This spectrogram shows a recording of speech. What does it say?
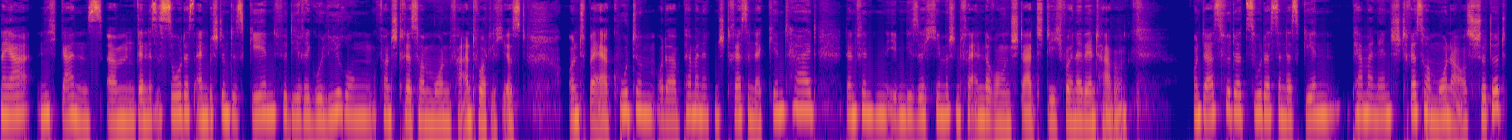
Naja, nicht ganz. Ähm, denn es ist so, dass ein bestimmtes Gen für die Regulierung von Stresshormonen verantwortlich ist. Und bei akutem oder permanenten Stress in der Kindheit, dann finden eben diese chemischen Veränderungen statt, die ich vorhin erwähnt habe. Und das führt dazu, dass dann das Gen permanent Stresshormone ausschüttet.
